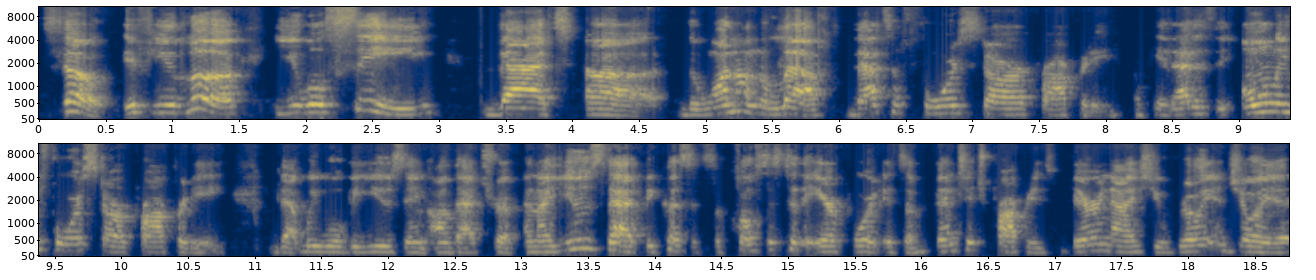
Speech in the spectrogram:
so if you look, you will see that uh, the one on the left, that's a four-star property. Okay, that is the only four-star property that we will be using on that trip. And I use that because it's the closest to the airport. It's a vintage property. It's very nice. You really enjoy it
